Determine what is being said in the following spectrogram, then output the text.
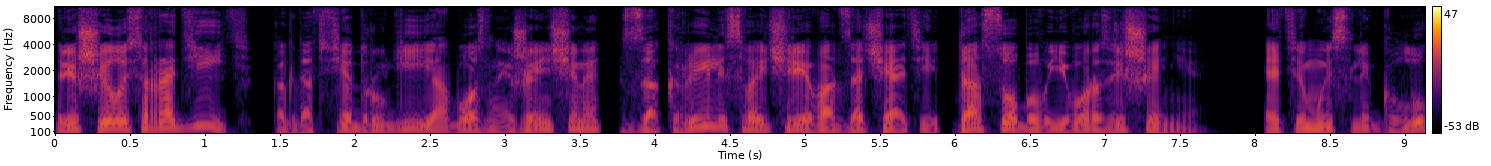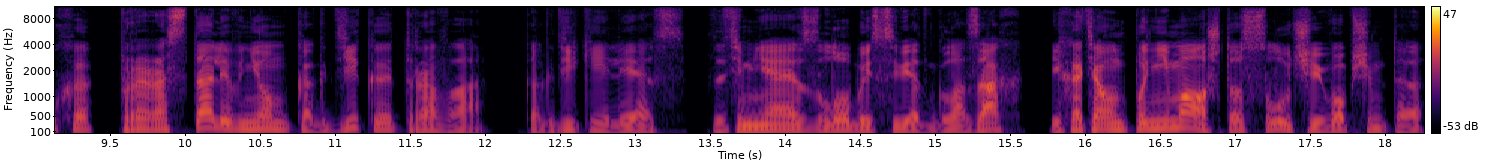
решилась родить, когда все другие обозные женщины закрыли свои чрева от зачатий до особого его разрешения. Эти мысли глухо прорастали в нем, как дикая трава, как дикий лес, затемняя злобый свет в глазах, и хотя он понимал, что случай, в общем-то,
